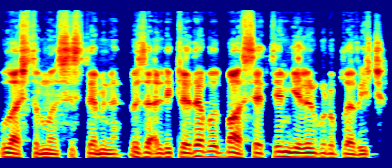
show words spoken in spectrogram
ulaştırma sistemine. Özellikle de bu bahsettiğim gelir grupları için.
